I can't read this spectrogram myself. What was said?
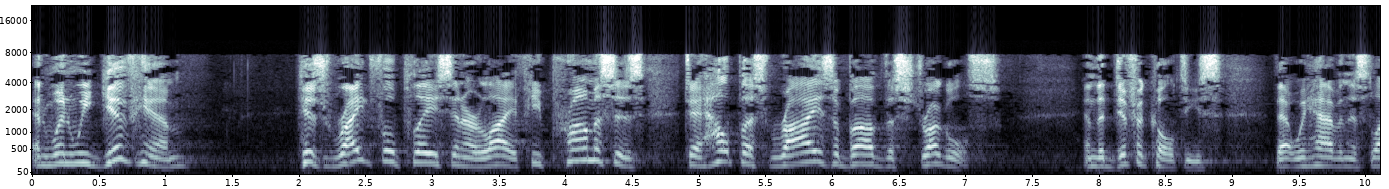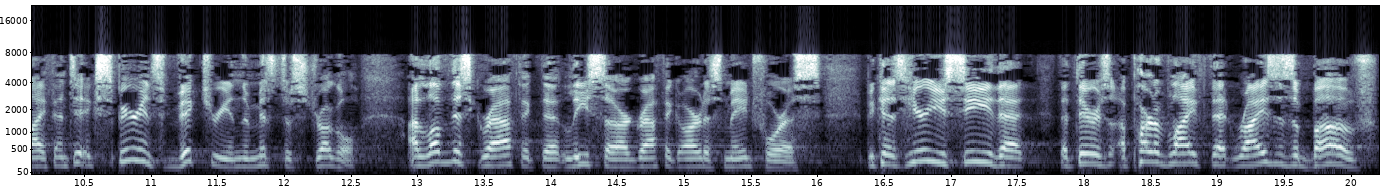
And when we give Him his rightful place in our life, he promises to help us rise above the struggles and the difficulties that we have in this life and to experience victory in the midst of struggle. I love this graphic that Lisa, our graphic artist, made for us because here you see that, that there's a part of life that rises above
